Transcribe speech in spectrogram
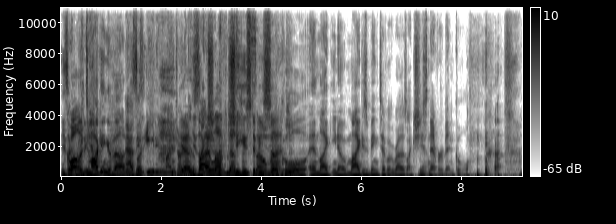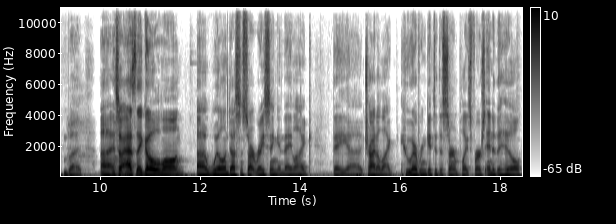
he's like, "What are you talking about?" As He's he's like, eating, like trying Yes, to get He's like, I "She- love she Dustin used to be so so much." cool, and like you know, Mike is being typical brothers. Like she's Yeah. never been cool, but uh, and so as they go along, uh, Will and Dustin start racing, and they like they uh, try to like whoever can get to this certain place first into the hill,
